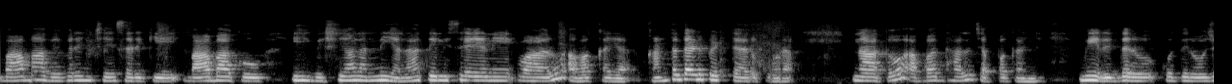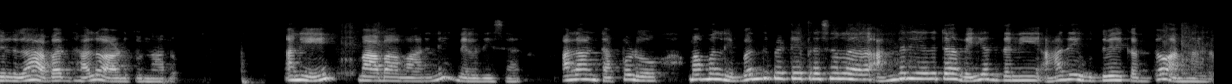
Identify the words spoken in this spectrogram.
బాబా వివరించేసరికి బాబాకు ఈ విషయాలన్నీ ఎలా తెలిసాయని వారు అవక్కయ్యారు. కంటతడి పెట్టారు కూడా. నాతో అబద్ధాలు చెప్పకండి. మీరిద్దరూ కొద్ది రోజులుగా అబద్ధాలు ఆడుతున్నారు. అని బాబా వారిని నిలదీశారు. అలాంటప్పుడు మమ్మల్ని ఇబ్బంది పెట్టే ప్రశ్నలు అందరి ఎదుట వెయ్యొద్దని ఆది ఉద్వేగంతో అన్నాడు.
